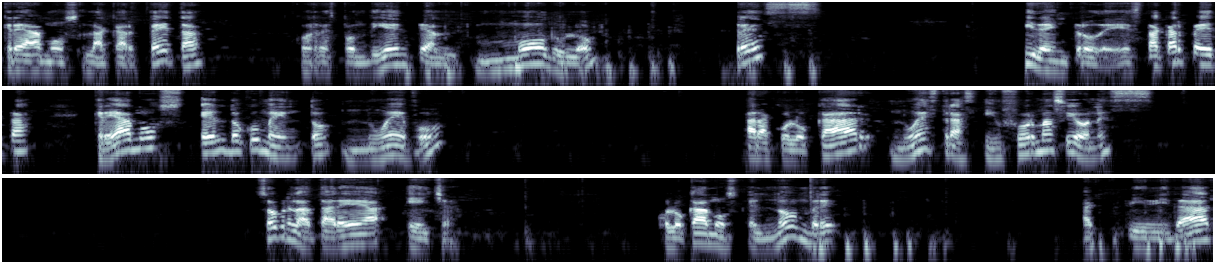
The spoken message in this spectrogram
Creamos la carpeta correspondiente al módulo 3 y dentro de esta carpeta creamos el documento nuevo para colocar nuestras informaciones sobre la tarea hecha. Colocamos el nombre, actividad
